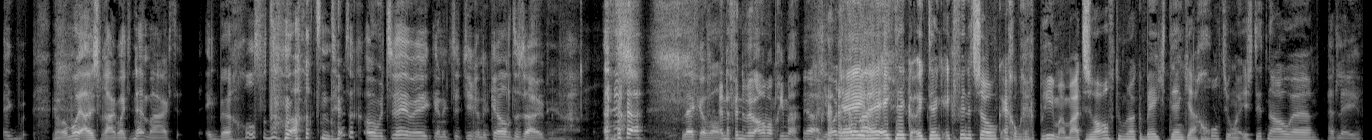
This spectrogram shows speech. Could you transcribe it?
ik, ja, wat een mooie uitspraak wat je net maakt. Ik ben godverdomme 38 over twee weken en ik zit hier in de kelder te zuipen. Ja. Lekker man. En dat vinden we allemaal prima. ja, je hoort Nee, bij. nee, ik denk, ik denk, ik vind het zo ook echt oprecht prima. Maar het is wel af en toe dat ik een beetje denk, ja, god jongen, is dit nou... eh, Het leven.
